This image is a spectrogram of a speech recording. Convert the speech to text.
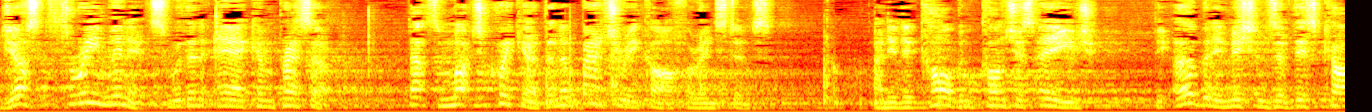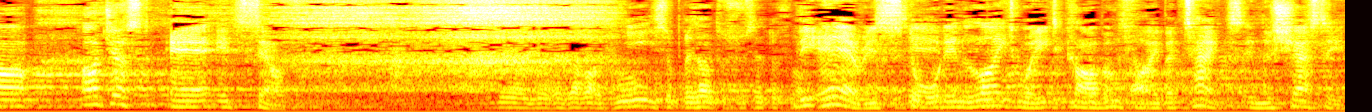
Just three minutes with an air compressor. That's much quicker than a battery car, for instance. And in a carbon-conscious age, the urban emissions of this car are just air itself. The air is stored in lightweight carbon fibre tanks in the chassis.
